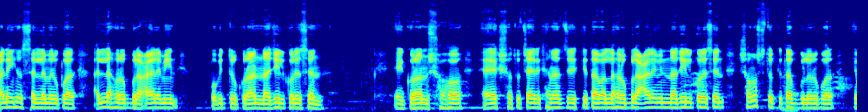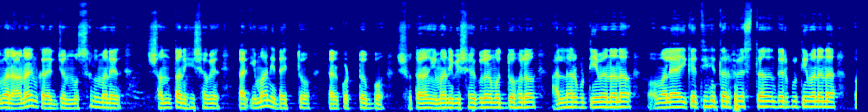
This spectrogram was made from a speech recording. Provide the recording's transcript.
আলহিসাল্লামের উপর আল্লাহ রব্বুল আলমিন পবিত্র কোরআন নাজিল করেছেন। এই কোরআন সহ একশত চারখানা যে কিতাব আল্লাহ রব্বুল্লাহ আলমিন নাজিল করেছেন, সমস্ত কিতাবগুলোর উপর ইমান আনয়নকার একজন মুসলমানের সন্তান হিসাবে তার ইমানই দায়িত্ব তার কর্তব্য। সুতরাং ইমানি বিষয়গুলোর মধ্যে হলো আল্লাহর প্রতি ইমান আনা মালাইকাতিহি তার ফেরেস্তাদের প্রতি ইমান আনা, ও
